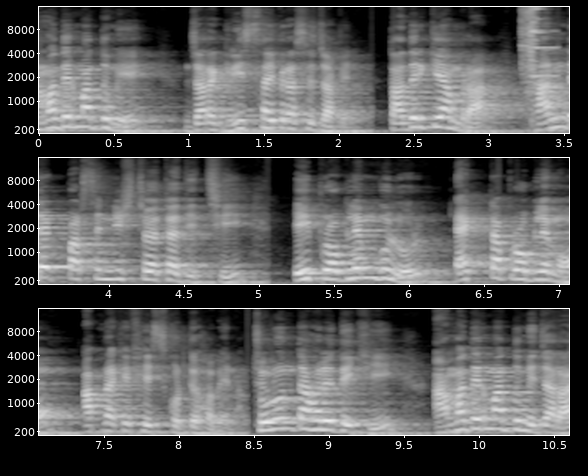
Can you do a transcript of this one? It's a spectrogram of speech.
আমাদের মাধ্যমে যারা গ্রিস সাইপ্রাসে যাবেন, তাদেরকে আমরা হান্ড্রেড পার্সেন্ট নিশ্চয়তা দিচ্ছি এই প্রবলেমগুলোর একটা প্রবলেমও আপনাকে ফেস করতে হবে না। চলুন তাহলে দেখি, আমাদের মাধ্যমে যারা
